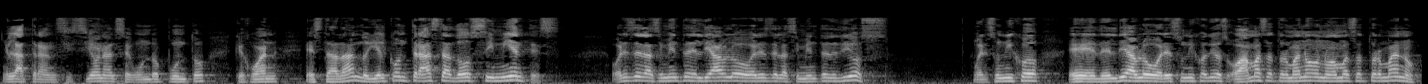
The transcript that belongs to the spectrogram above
la transición al segundo punto que Juan está dando. Y él contrasta dos simientes. O eres de la simiente del diablo o eres de la simiente de Dios. O eres un hijo eh, del diablo o eres un hijo de Dios. O amas a tu hermano o no amas a tu hermano.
